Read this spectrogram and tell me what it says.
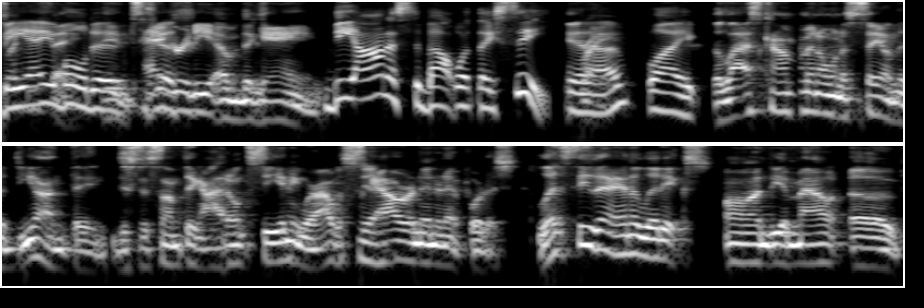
be like able say, to integrity of the game, be honest about what they see. You right. know, like the last comment I want to say on the Deion thing. This is something I don't see anywhere. I was scouring yeah. internet for this. Let's see the analytics on the amount of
